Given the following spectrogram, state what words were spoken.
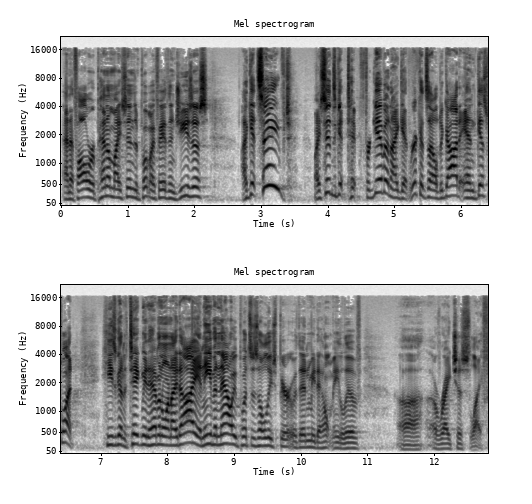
And if I'll repent of my sins and put my faith in Jesus, I get saved. My sins get t- forgiven. I get reconciled to God. And guess what? He's going to take me to heaven when I die, and even now, He puts His Holy Spirit within me to help me live uh, a righteous life.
